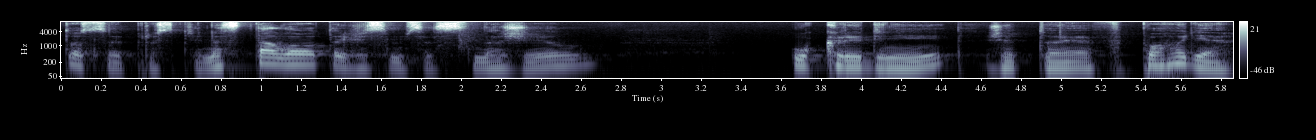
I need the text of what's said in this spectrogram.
to se prostě nestalo, takže jsem se snažil uklidnit, že to je v pohodě.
